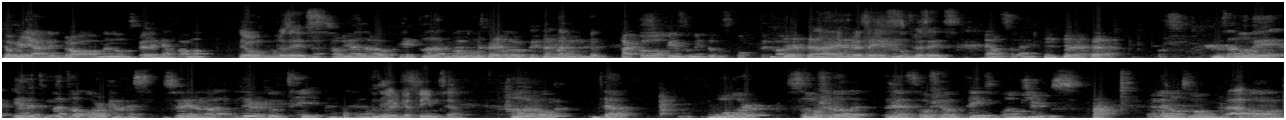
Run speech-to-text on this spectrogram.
De är jävligt bra, men de spelar helt annat. jo, precis. Så det gäller att hitta rätt man ska kolla upp. Mm. Tack och lov finns de inte på Spotify. Nej, precis. precis. än så länge. Men sen har vi, enligt Metal Archives, så är det Lyrical T. eh, Lyrica Themes, ja. handlar om death, war, social, eh, social things och abuse. Eller något som... Ja,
